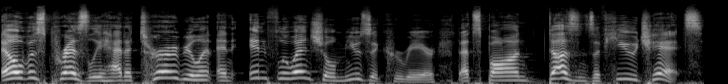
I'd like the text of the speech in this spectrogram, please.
Elvis Presley had a turbulent and influential music career that spawned dozens of huge hits,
